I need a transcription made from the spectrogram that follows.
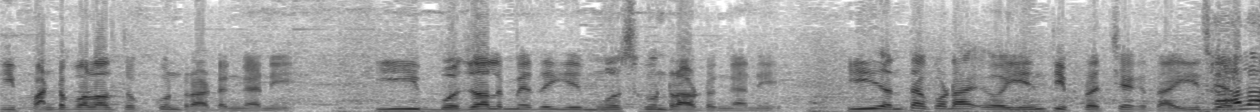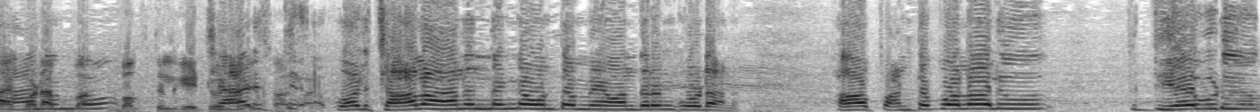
ఈ పంట పొలాలు తొక్కుని రావడం కానీ ఈ భుజాల మీద ఈ మోసుకుని రావడం కానీ ఇదంతా కూడా ఏంటి ప్రత్యేకత ఇది అంతా కూడా. భక్తులకి ఎటువంటి? వాళ్ళు చాలా ఆనందంగా ఉంటాం మేమందరం కూడా ఆ పంట పొలాలు దేవుడు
